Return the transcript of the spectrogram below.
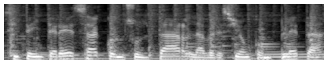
Si te interesa consultar la versión completa,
